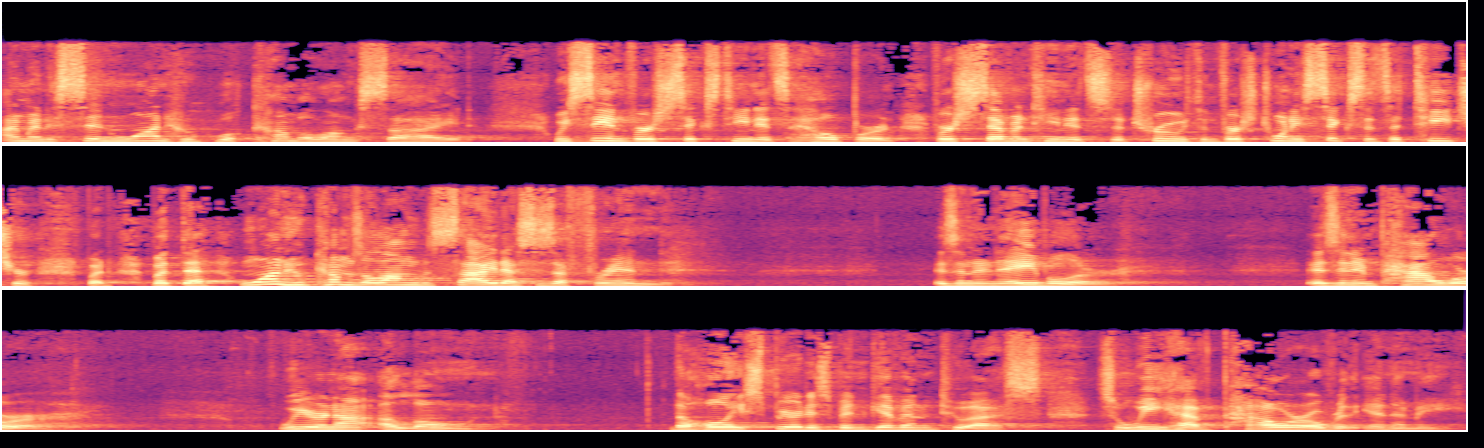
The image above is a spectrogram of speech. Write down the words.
I'm going to send one who will come alongside. We see in verse 16 it's a helper, in verse 17 it's the truth, in verse 26 it's a teacher, but, but the one who comes alongside us is a friend, is an enabler, is an empowerer. We are not alone. The Holy Spirit has been given to us, so we have power over the enemy.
